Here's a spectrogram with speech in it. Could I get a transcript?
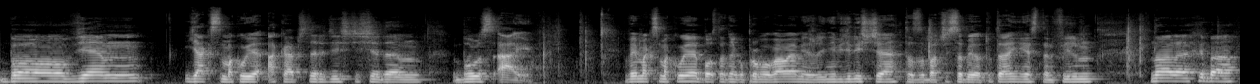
bo wiem jak smakuje AK-47 Bullseye. Wiem jak smakuje, bo ostatnio go próbowałem. Jeżeli nie widzieliście, to zobaczcie sobie o tutaj, jest ten film. No ale chyba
